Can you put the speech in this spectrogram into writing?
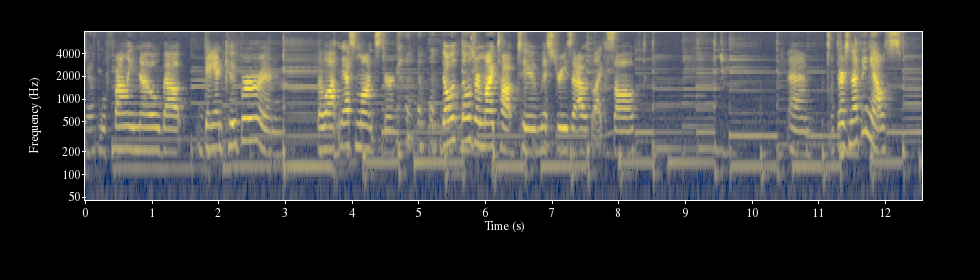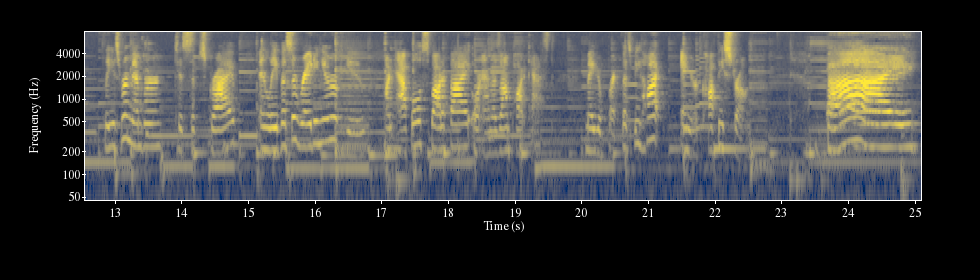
Yeah. we'll finally know about dan cooper and the loch ness monster those, those are my top two mysteries that I would like solved. Um, if there's nothing else, please remember to subscribe and leave us a rating and review on Apple, Spotify, or Amazon Podcast. May your breakfast be hot and your coffee strong. Bye.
